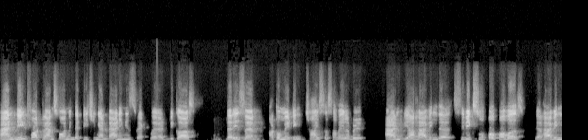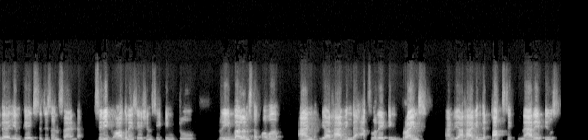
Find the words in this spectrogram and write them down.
And need for transforming the teaching and learning is required because there is an automating choices available and we are having the civic superpowers. We are having the engaged citizens and civic organizations seeking to rebalance the power and we are having the accelerating brains and we are having the toxic narratives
